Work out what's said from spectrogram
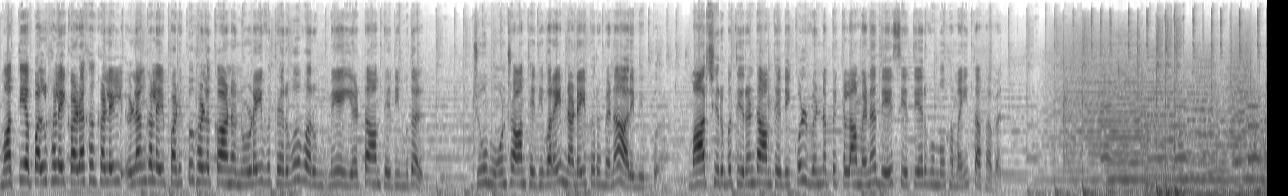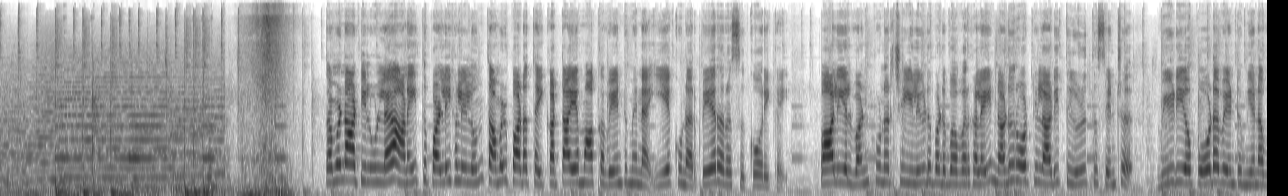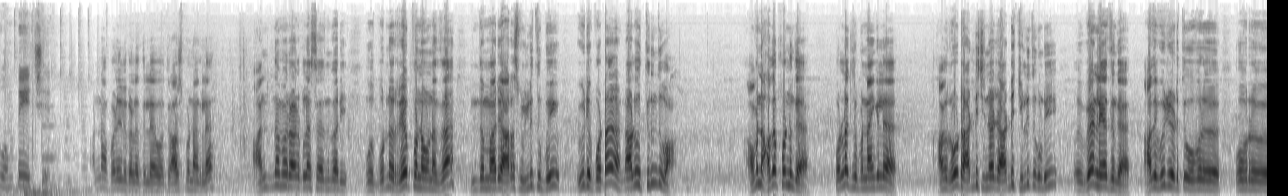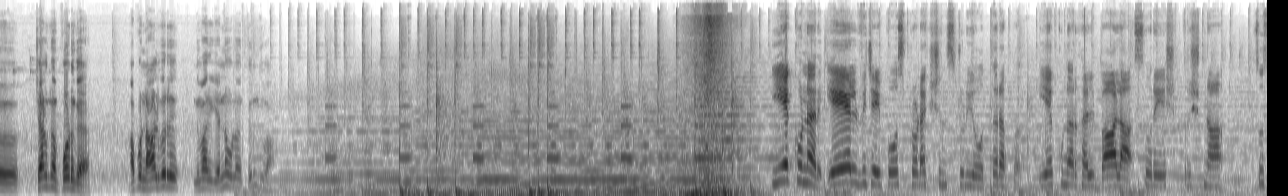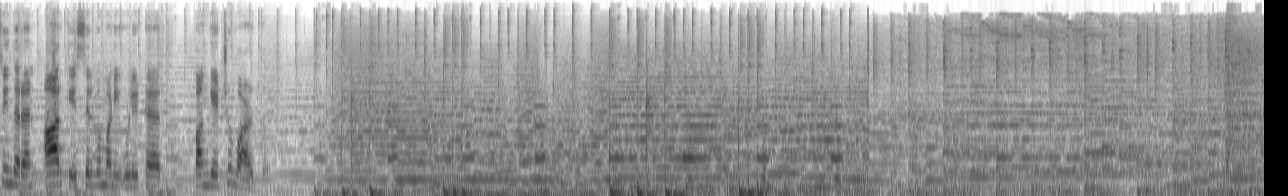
மத்திய பல்கலைக்கழகங்களில் இளங்கலை படிப்புகளுக்கான நுழைவுத் தேர்வு வரும் மே எட்டாம் தேதி முதல். ஜூன் ஒன்றாம் தேதி வரை நடைபெறும் என அறிவிப்பு. மார்ச் இருபத்தி இரண்டாம் தேதிக்குள் விண்ணப்பிக்கலாம் என தேசிய தேர்வு முகமை தகவல். தமிழ்நாட்டில் உள்ள அனைத்து பள்ளிகளிலும் தமிழ் பாடத்தை கட்டாயமாக்க வேண்டும் என இயக்குனர் பேரரசு கோரிக்கை. பாலியல் வன்புணர்ச்சியில் ஈடுபடுபவர்களை நடுரோட்டில் அடித்து இழுத்து சென்று வீடியோ போட வேண்டும் எனவும் பேச்சு. அண்ணா பல்கலைக்கழகத்தில் ஒருத்தர் பண்ணாங்களே அந்த மாதிரி ஆளுக்கெல்லாம் சார் இந்த மாதிரி ஒரு பொண்ணை ரேப் பண்ணவனுக்கு தான் இந்த மாதிரி அரசு இழுத்து போய் வீடியோ போட்டால் நாலு பேர் திருந்துவான். அவனை அதை பண்ணுங்க. பொள்ளாச்சியில் பண்ணாங்கல்ல அவன் ரோட்டை அடிச்சு நடு அடிச்சு இழுத்து கொண்டு வேனில் ஏற்றுங்க அதை வீடியோ எடுத்து ஒவ்வொரு ஒவ்வொரு சேனலுக்கும் போடுங்க. அப்போ நாலு பேர் இந்த மாதிரி என்ன உள்ள திருந்துவான். இயக்குனர் AL Vijay post production studio திறப்பு. இயக்குனர்கள் பாலா சுரேஷ் கிருஷ்ணா சுசீந்தரன் ஆர் கே செல்வமணி உள்ளிட்டோர் பங்கேற்று வாழ்த்து.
